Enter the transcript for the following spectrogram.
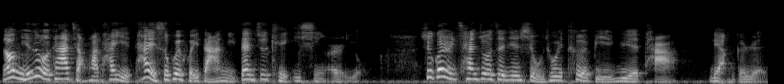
然后你如果跟他讲话，他也他也是会回答你，但就是可以一心二用。所以关于餐桌这件事，我就会特别约他两个人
